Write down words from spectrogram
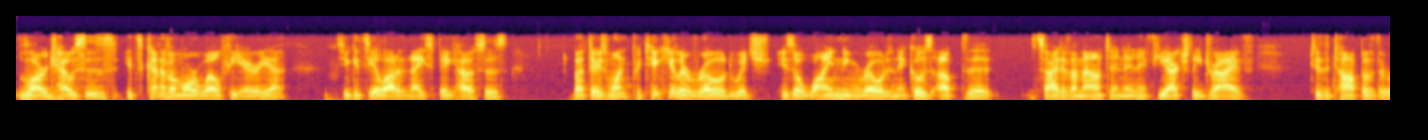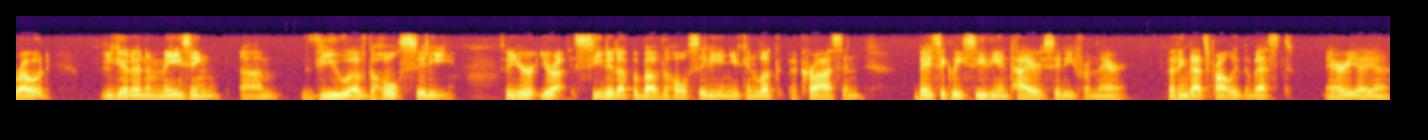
large houses. It's kind of a more wealthy area, so you can see a lot of nice big houses. But there's one particular road which is a winding road, and it goes up the side of a mountain. And if you actually drive to the top of the road, you get an amazing um, view of the whole city. So you're you're seated up above the whole city, and you can look across and basically see the entire city from there. I think that's probably the best area. Yeah.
